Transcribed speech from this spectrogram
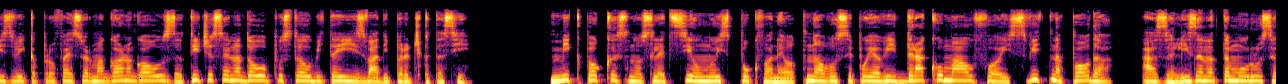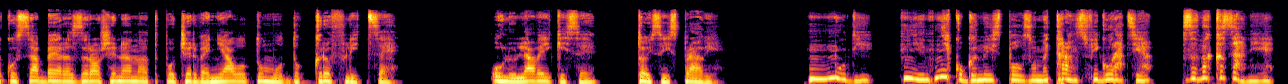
Извика професор Магонагол, затича се надолу по стълбите и извади пръчката си. Миг по-късно, след силно изпукване, отново се появи Драко Малфой, свит на пода, а зализаната му руса коса бе разрошена над почервенялото му до кръв лице. Олюлявайки се, той се изправи. Муди, ние никога не използваме трансфигурация за наказание.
